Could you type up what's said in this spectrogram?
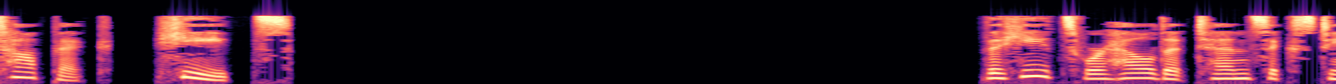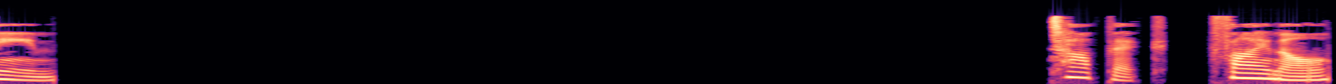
Topic. Heats. The heats were held at 10:16. Topic. Final.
